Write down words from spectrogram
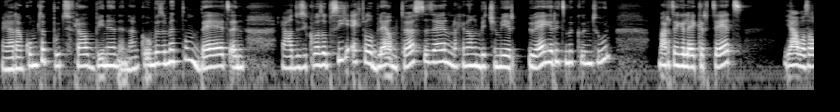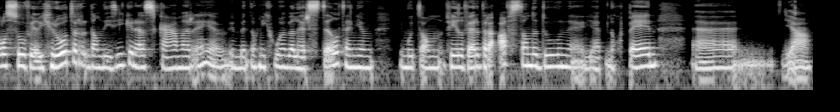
Maar ja, dan komt de poetsvrouw binnen en dan komen ze met ontbijt. En ja, dus ik was op zich echt wel blij om thuis te zijn, omdat je dan een beetje meer je eigen ritme kunt doen. Maar tegelijkertijd ja, was alles zoveel groter dan die ziekenhuiskamer. Hè. Je, bent nog niet goed en wel hersteld en je, je moet dan veel verdere afstanden doen. Je hebt nog pijn. Uh, ja,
